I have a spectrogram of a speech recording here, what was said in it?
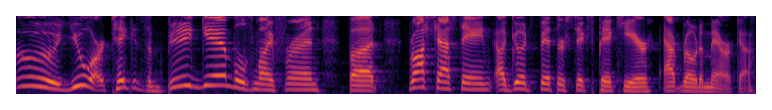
Ooh, you are taking some big gambles, my friend. But Ross Chastain, a good fifth or sixth pick here at Road America.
